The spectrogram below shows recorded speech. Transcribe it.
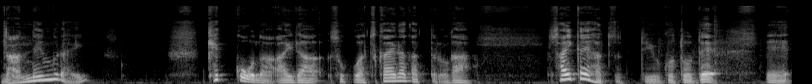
何年ぐらい？結構な間そこが使えなかったのが、再開発っていうことで、え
